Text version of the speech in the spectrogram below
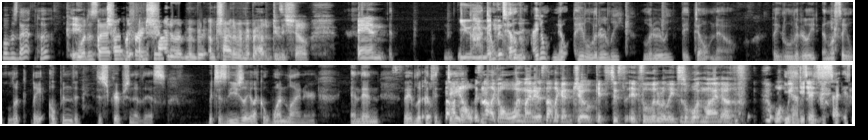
What was that? Huh? It- What is I'm that trying to- I'm trying to remember. I'm trying to remember how to do the show. And you, you God, make don't tell group. them. They don't know. They literally, literally, they don't know. They literally, unless they look, they open the description of this, which is usually like a one-liner, and then they look at the not, like date. a, it's not like a one liner. It's not like a joke. It's just. It's literally just one line of what we Yeah, did. it's, it's,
